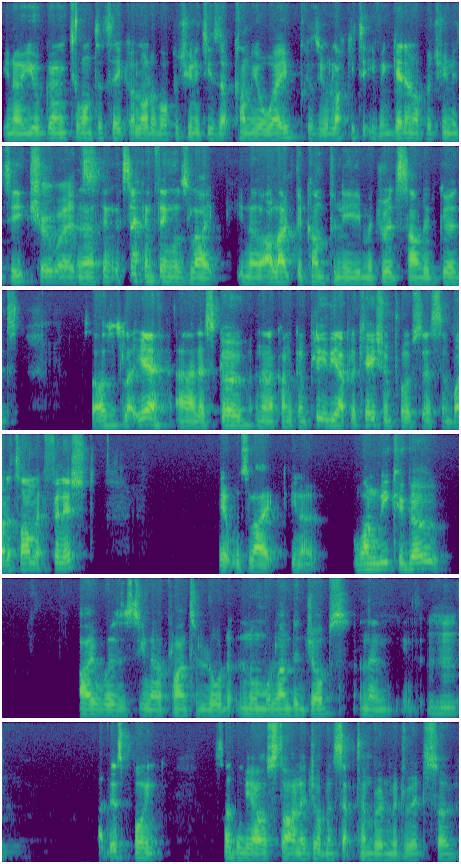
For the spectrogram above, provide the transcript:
you know, you're going to want to take a lot of opportunities that come your way because you're lucky to even get an opportunity. True words. And I think the second thing was like, you know, I liked the company. Madrid sounded good. So I was just like, yeah, uh, let's go. And then I kind of completed the application process. And by the time it finished, it was like, you know, one week ago, I was, you know, applying to normal London jobs. And then mm-hmm. at this point, suddenly I was starting a job in September in Madrid. So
